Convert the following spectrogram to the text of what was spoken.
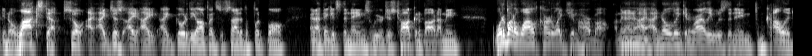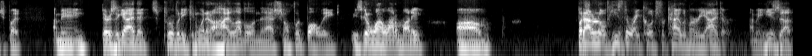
you know, lockstep. So I, I just I, I I go to the offensive side of the football, and I think it's the names we were just talking about. I mean, what about a wild card like Jim Harbaugh? I mean, mm. I, I know Lincoln Riley was the name from college, but I mean, there's a guy that's proven he can win at a high level in the National Football League. He's going to want a lot of money. Um, but I don't know if he's the right coach for Kyler Murray either. I mean, he's a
